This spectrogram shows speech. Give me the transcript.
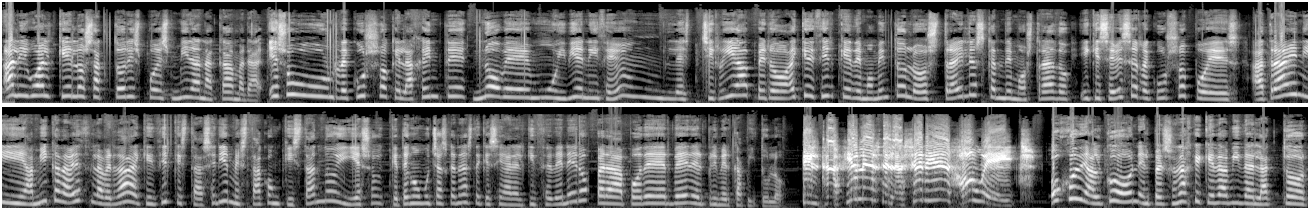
al igual que los actores pues miran a cámara. Es un recurso que la gente no ve muy bien y dice, mmm, les chirría, pero hay que decir que de momento los trailers que han demostrado y que se ve ese recurso pues atraen y a mí cada vez la verdad hay que decir que esta serie me está conquistando y eso que tengo muchas ganas de que sea en el 15 de enero para poder ver el primer capítulo. Filtraciones de la serie How Age. Ojo de Halcón, el personaje que da vida al actor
